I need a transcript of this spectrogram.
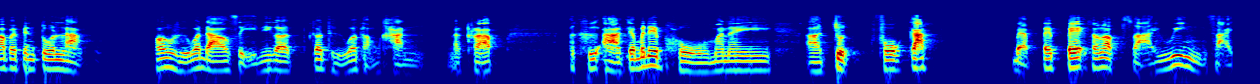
เอาไปเป็นตัวหลัก เพราะถือว่าดาวสีนี่ก็ก็ถือว่าสำคัญนะครับ คืออาจจะไม่ได้โผล่มาในจุดโฟกัสแบบเป๊ะๆสำหรับสายวิ่งสาย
